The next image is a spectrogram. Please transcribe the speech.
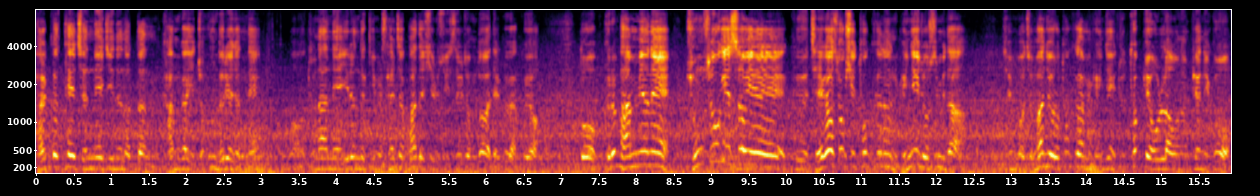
발끝에 전내지는 어떤 감각이 조금 느려졌네. 어, 둔하네 이런 느낌을 살짝 받으실 수 있을 정도가 될 것 같고요. 또 그런 반면에 중속에서의 그 제가속시 토크는 굉장히 좋습니다. 지금 뭐 전반적으로 토크감이 굉장히 두텁게 올라오는 편이고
